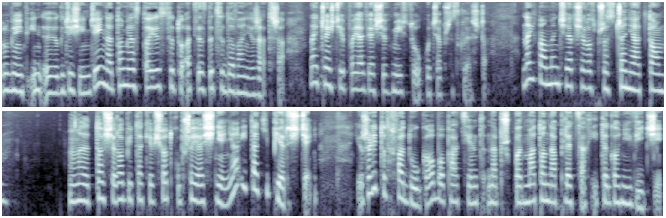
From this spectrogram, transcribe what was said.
rumień in, y, gdzieś indziej, natomiast to jest sytuacja zdecydowanie rzadsza. Najczęściej pojawia się w miejscu ukucia przez kleszcza. No i w momencie, jak się rozprzestrzenia, to, y, to się robi takie w środku przejaśnienia i taki pierścień. Jeżeli to trwa długo, bo pacjent na przykład ma to na plecach i tego nie widzi,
